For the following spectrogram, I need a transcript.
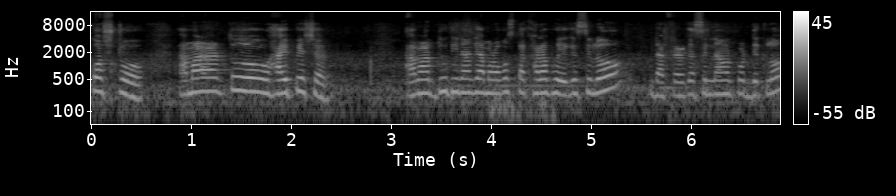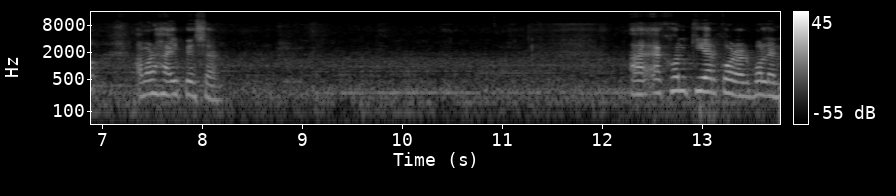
কষ্ট। আমার তো হাই প্রেশার আমার দুদিন আগে আমার অবস্থা খারাপ হয়ে গেছিল। ডাক্তারের কাছে নেওয়ার পর দেখল, আমার হাই প্রেশার এখন কি আর করার বলেন?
